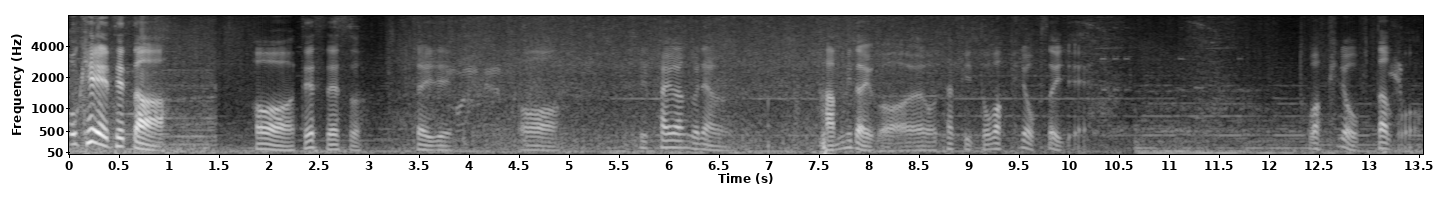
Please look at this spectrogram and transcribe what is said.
오케이, 됐다. 어, 됐어, 됐어. 자, 이제, 어, 7, 8강 그냥 갑니다, 이거. 어차피 도박 필요 없어, 이제. 도박 필요 없다고.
